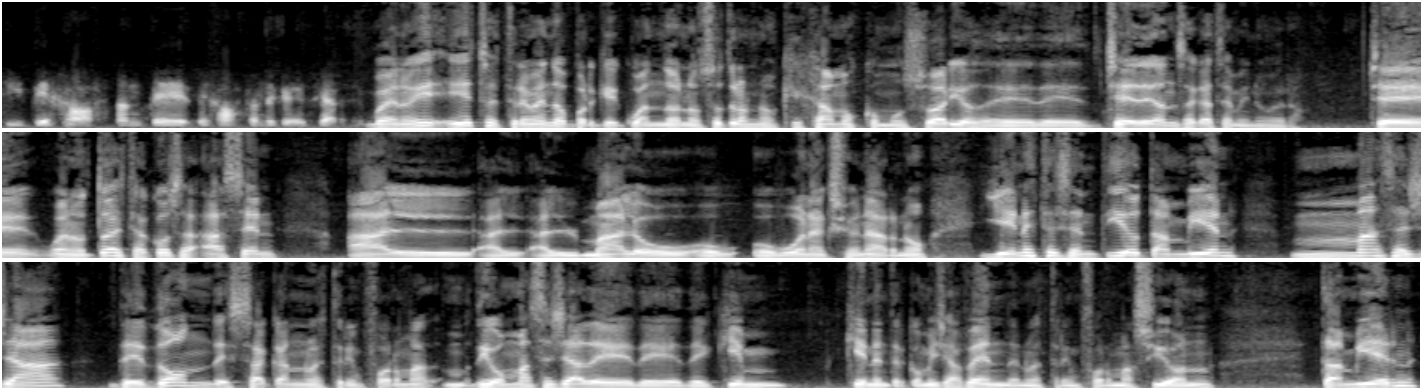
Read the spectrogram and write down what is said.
sí, deja bastante, deja bastante que desear. Bueno, y, esto es tremendo porque cuando nosotros nos quejamos como usuarios de, de che, ¿de dónde sacaste mi número? Che, bueno, todas estas cosas hacen al, al, al mal o, buen accionar, ¿no? Y en este sentido también, más allá de dónde sacan nuestra información, digo, más allá de, de, de quién, quién, entre comillas, vende nuestra información, también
